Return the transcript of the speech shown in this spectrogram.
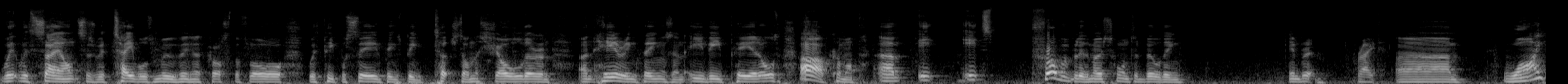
with, with seances, with tables moving across the floor, with people seeing things being touched on the shoulder and, and hearing things and EVP and all. Oh, come on. Um, it, it's probably the most haunted building in Britain. Right. Um, why?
